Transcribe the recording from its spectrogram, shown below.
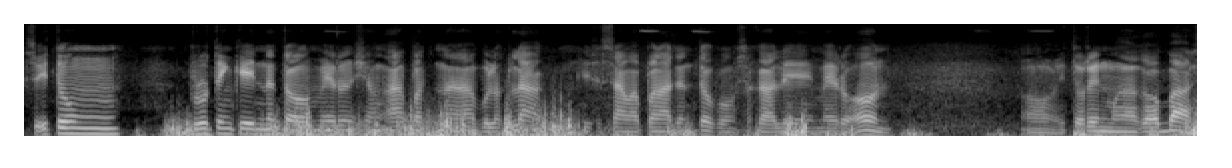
So itong protein cane na to mayroon siyang apat na bulaklak. Isasama pa natin to kung sakali mayroon. Oh ito rin mga kaubas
